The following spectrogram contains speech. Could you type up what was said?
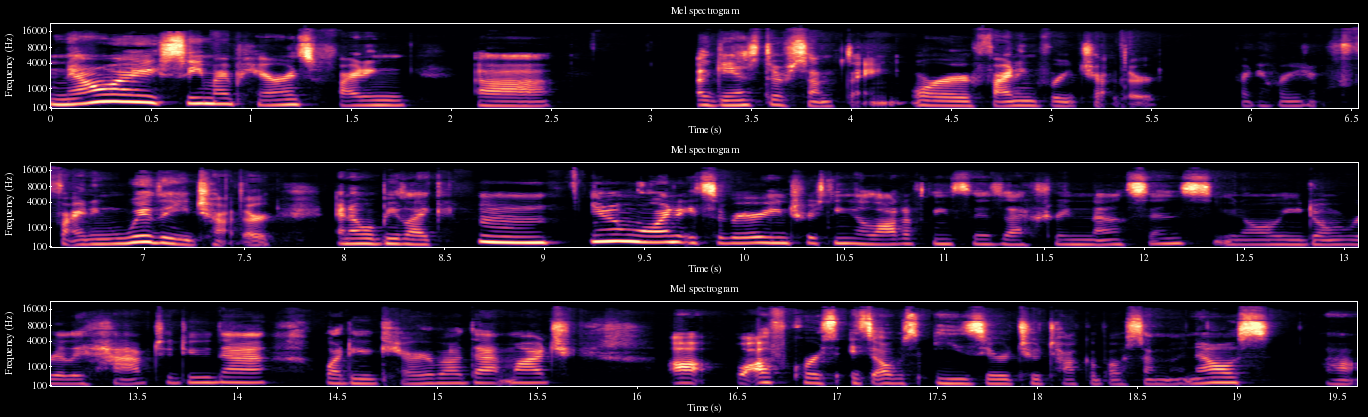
Now I see my parents fighting uh, against or something or fighting for each other fighting for each, fighting with each other. And i would be like hmm you know what? It's very interesting. A lot of things is actually nonsense. You know you don't really have to do that. Why do you care about that much? Uh, well of course it's always easier to talk about someone else uh,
